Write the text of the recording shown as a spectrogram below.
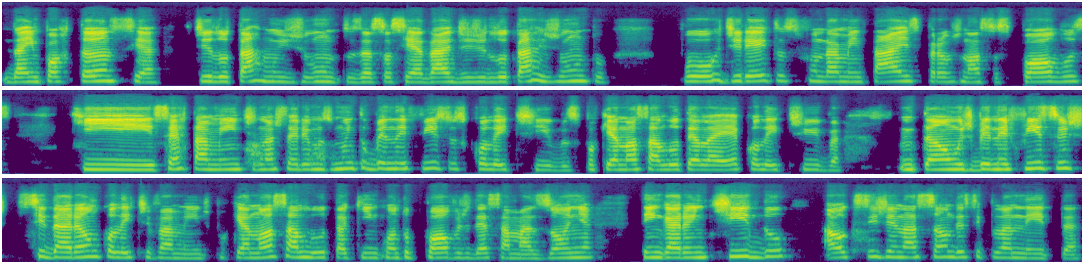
da importância de lutarmos juntos, a sociedade de lutar junto por direitos fundamentais para os nossos povos, que certamente nós teremos muito benefícios coletivos, porque a nossa luta ela é coletiva. Então, os benefícios se darão coletivamente, porque a nossa luta aqui, enquanto povos dessa Amazônia, tem garantido a oxigenação desse planeta,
